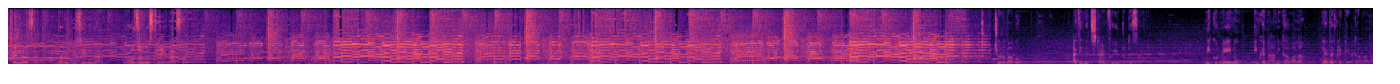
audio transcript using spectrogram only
చెప్పాను కదా సార్ అందరూ బిజీగా ఉన్నారని రోజు వస్తే ఎలా సార్? చూడు బాబు I think it's time for you to decide నీకు నేను ఇంకా నాని కావాలా లేదా క్రికెట్ కావాలా?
